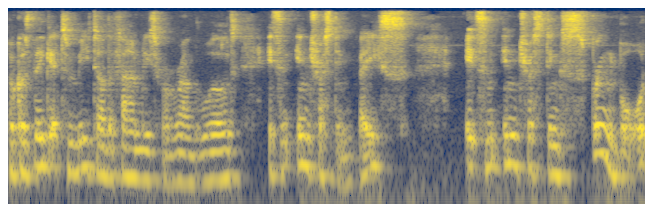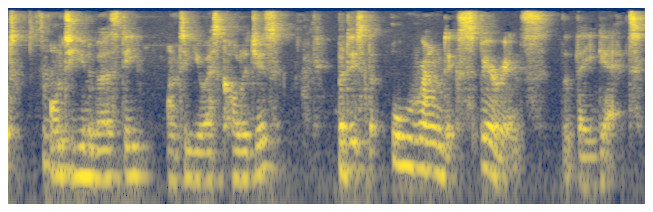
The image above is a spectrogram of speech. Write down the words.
because they get to meet other families from around the world. It's an interesting base. It's an interesting springboard mm-hmm. onto university, onto US colleges, but it's the all-round experience that they get.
